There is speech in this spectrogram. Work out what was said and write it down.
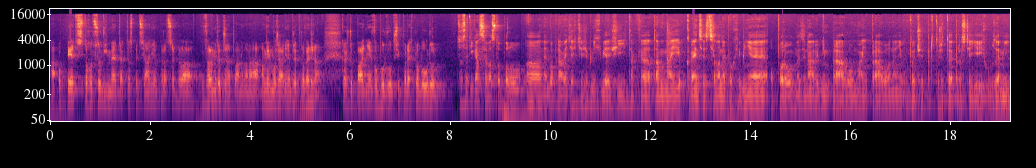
a opět z toho, co víme, tak ta speciální operace byla velmi dobře naplánovaná a mimořádně dobře provedena. Každopádně v obou dvou případech klobouk dolů. Co se týká Sevastopolu eh, nebo právě těch těžebních věží, tak eh, tam mají Ukrajinci zcela nepochybně oporu v mezinárodním právu, mají právo na ně útočit, protože to je prostě jejich území,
